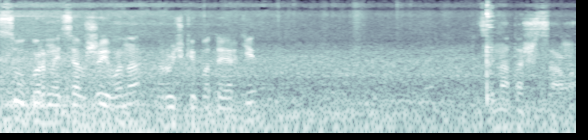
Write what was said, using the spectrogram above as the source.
Цукорниця вживана, ручки потерті. Ціна та ж сама.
